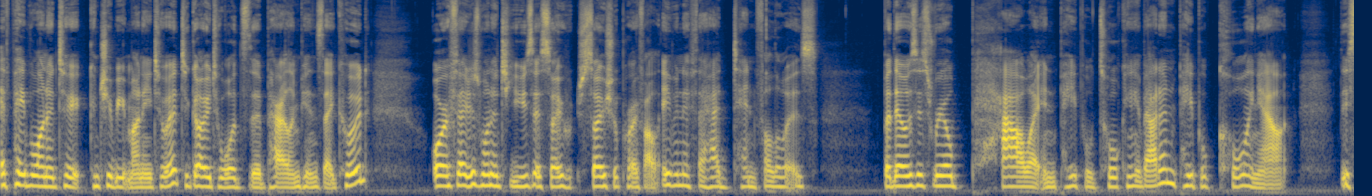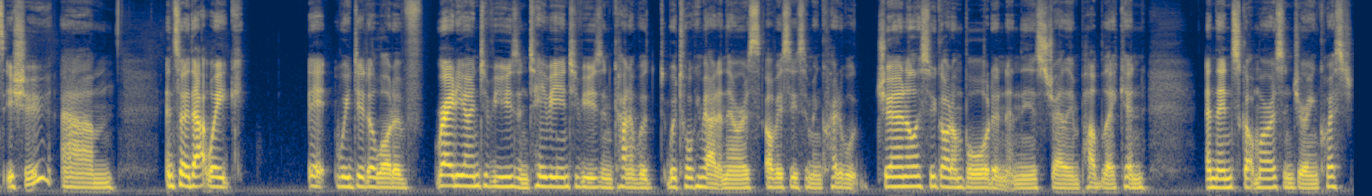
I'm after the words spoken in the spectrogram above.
if people wanted to contribute money to it, to go towards the Paralympians, they could. Or if they just wanted to use their so- social profile, even if they had 10 followers. But there was this real power in people talking about it and people calling out this issue. Um, and so that week, it, we did a lot of radio interviews and TV interviews and kind of were, were talking about it. And there was obviously some incredible journalists who got on board and, and the Australian public. And and then Scott Morrison during question,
